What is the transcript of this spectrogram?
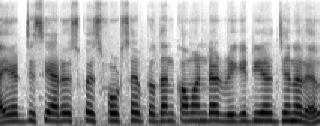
আইআরজিসি অ্যারোস্পেস ফোর্সের প্রধান commander brigadier general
